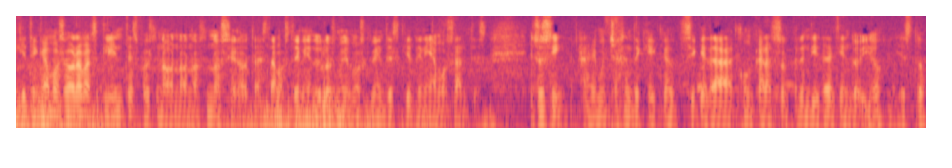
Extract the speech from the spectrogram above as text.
que tengamos ahora más clientes, pues no, no, no, no, se nota. Estamos teniendo los mismos clientes que teníamos antes. Eso sí, hay mucha gente que se queda con cara sorprendida diciendo, ¿y yo? ¿Y esto?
